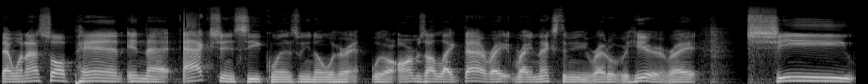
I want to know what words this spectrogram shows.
that when I saw Pan in that action sequence, you know, with her with her arms out like that, right, right next to me, right over here, right, she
